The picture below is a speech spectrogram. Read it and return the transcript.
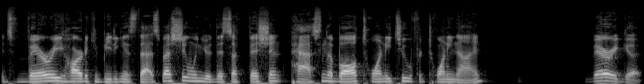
It's very hard to compete against that, especially when you're this efficient, passing the ball 22 for 29. Very good.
